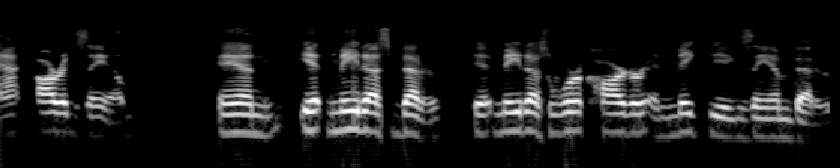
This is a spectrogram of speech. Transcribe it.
at our exam. And it made us better. It made us work harder and make the exam better.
